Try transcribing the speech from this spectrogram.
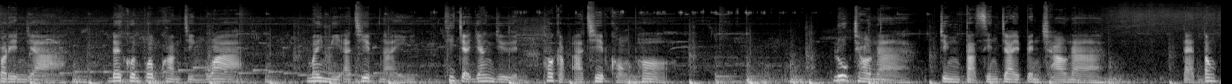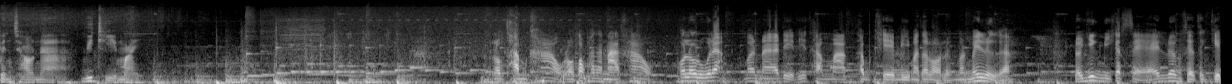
ปริญญา ได้ค้นพบความจริงว่า ไม่มีอาชีพไหนที่จะยั่งยืนเท่ากับอาชีพของพ่อ ลูกชาวนาจึงตัดสินใจเป็นชาวนา แต่ต้องเป็นชาวนาวิถีใหม่ เราทำข้าวเราต้องพัฒนาข้าว เพราะเรารู้แล้วว่าในอดีตที่ทำมาทำเคมีมาตลอดเลย มันไม่เหลือ แล้วยิ่งมีกระแสเรื่องเศรษฐกิจ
